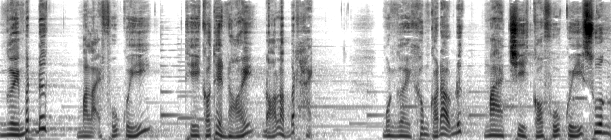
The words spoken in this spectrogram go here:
người mất đức mà lại phú quý, thì có thể nói đó là bất hạnh. Một người không có đạo đức mà chỉ có phú quý suông,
